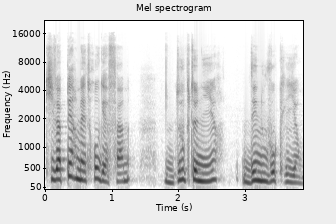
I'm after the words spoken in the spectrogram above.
qui va permettre aux GAFAM d'obtenir des nouveaux clients.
